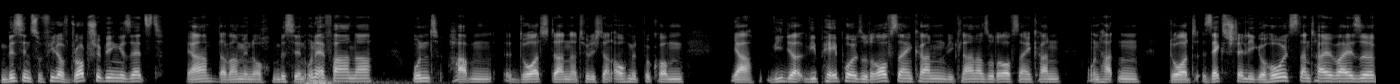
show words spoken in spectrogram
ein bisschen zu viel auf Dropshipping gesetzt. Ja, da waren wir noch ein bisschen unerfahrener und haben dort dann natürlich dann auch mitbekommen, ja, wie, der, wie PayPal so drauf sein kann, wie Klarna so drauf sein kann und hatten dort sechsstellige Holds dann teilweise,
